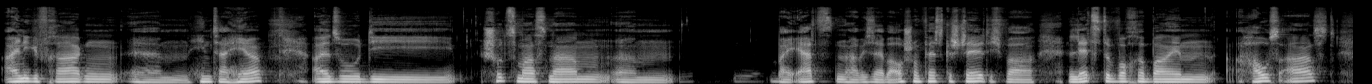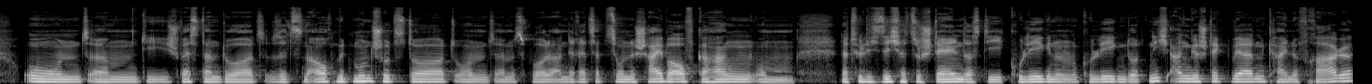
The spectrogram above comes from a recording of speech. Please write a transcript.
Einige Fragen ähm, hinterher. Also die Schutzmaßnahmen ähm, bei Ärzten habe ich selber auch schon festgestellt. Ich war letzte Woche beim Hausarzt und ähm, die Schwestern dort sitzen auch mit Mundschutz dort und ähm, es wurde an der Rezeption eine Scheibe aufgehangen, um natürlich sicherzustellen, dass die Kolleginnen und Kollegen dort nicht angesteckt werden, keine Frage.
